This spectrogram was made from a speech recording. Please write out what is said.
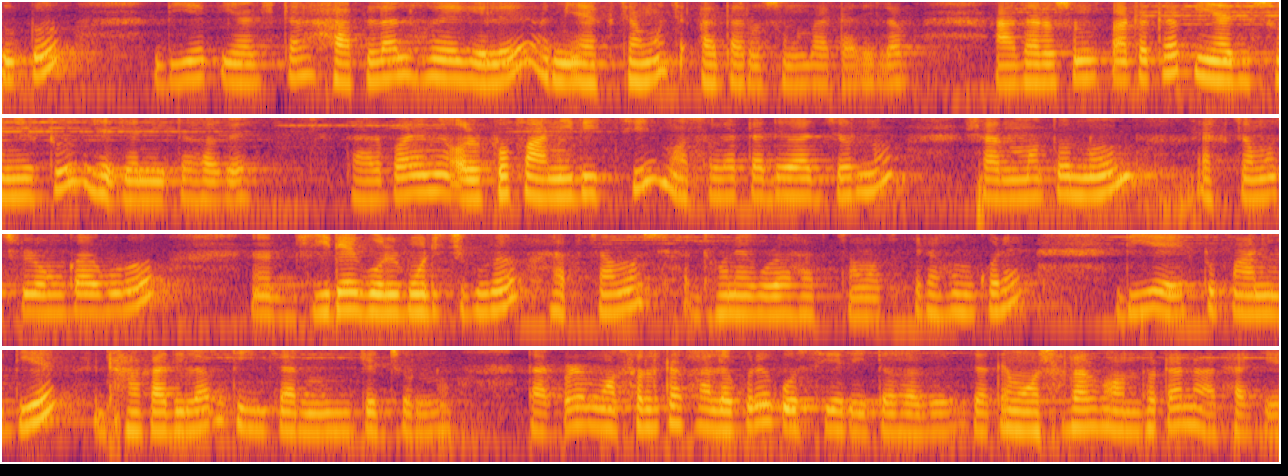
দুটো। দিয়ে পেঁয়াজটা হাফ লাল হয়ে গেলে আমি এক চামচ আদা রসুন বাটা দিলাম। আদা রসুন বাটাটা পেঁয়াজের সঙ্গে একটু ভেজে নিতে হবে। তারপরে আমি অল্প পানি দিচ্ছি মশলাটা দেওয়ার জন্য, স্বাদ মতো নুন, এক চামচ লঙ্কা গুঁড়ো, জিরে, গোলমরিচ গুঁড়ো, হাফ চামচ, ধনে গুঁড়ো, হাফ চামচ, এরকম করে দিয়ে একটু পানি দিয়ে ঢাকা দিলাম তিন চার মিনিটের জন্য। তারপরে মশলাটা ভালো করে কষিয়ে নিতে হবে যাতে মশলার গন্ধটা না থাকে।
